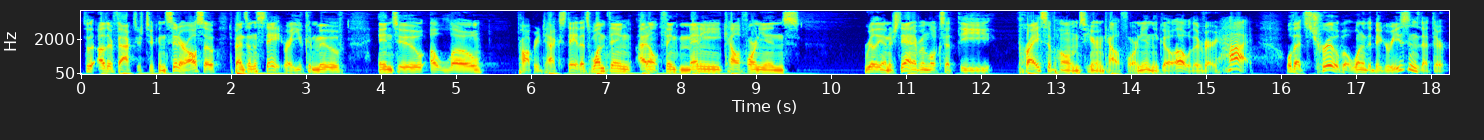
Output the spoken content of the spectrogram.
So the other factors to consider also depends on the state, right? You could move into a low property tax state. That's one thing I don't think many Californians really understand. Everyone looks at the price of homes here in California and they go, oh, they're very high. Well, that's true, but one of the big reasons that they're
